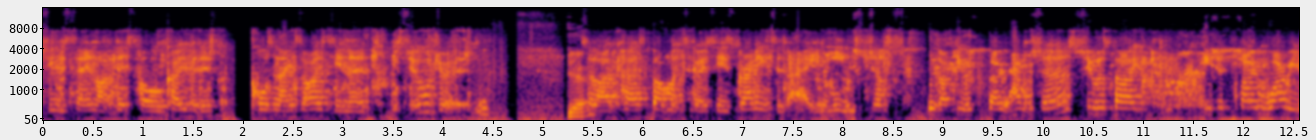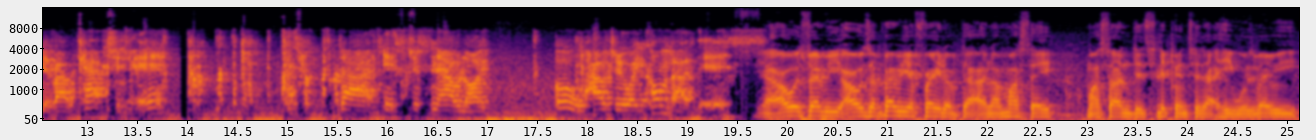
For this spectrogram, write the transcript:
she was saying like this whole COVID is causing anxiety in her children. Yeah, So like her son went to go see his granny today, and he was just he was like he was so anxious. She was like he's just so worried about catching it that it's just now like, oh, how do I combat this? yeah. I was very, I was very afraid of that, and I must say, my son did slip into that. He was very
